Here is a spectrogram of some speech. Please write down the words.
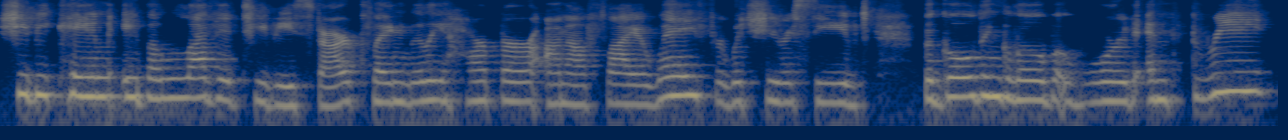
She became a beloved TV star, playing Lily Harper on I'll Fly Away, for which she received the Golden Globe Award and three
